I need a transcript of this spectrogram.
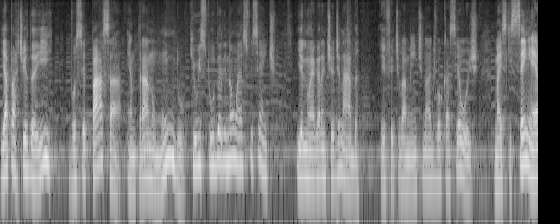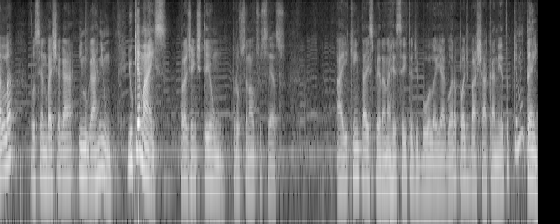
E a partir daí, você passa a entrar num mundo que o estudo ele não é suficiente. E ele não é garantia de nada, efetivamente, na advocacia hoje. Mas que sem ela, você não vai chegar em lugar nenhum. E o que mais para a gente ter um profissional de sucesso? Aí quem está esperando a receita de bolo aí agora pode baixar a caneta, porque não tem,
